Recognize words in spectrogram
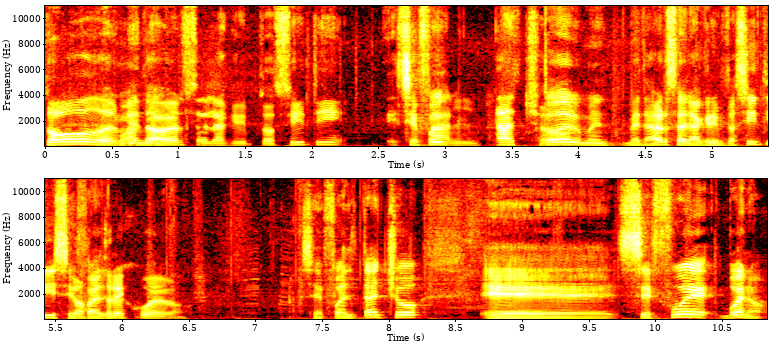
Todo el jugando. metaverso de la Crypto City Se fue. al tacho. Todo el me- metaverso de la Crypto City se los fue, al, tres juegos. se fue al tacho. eh, se fue. Bueno,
